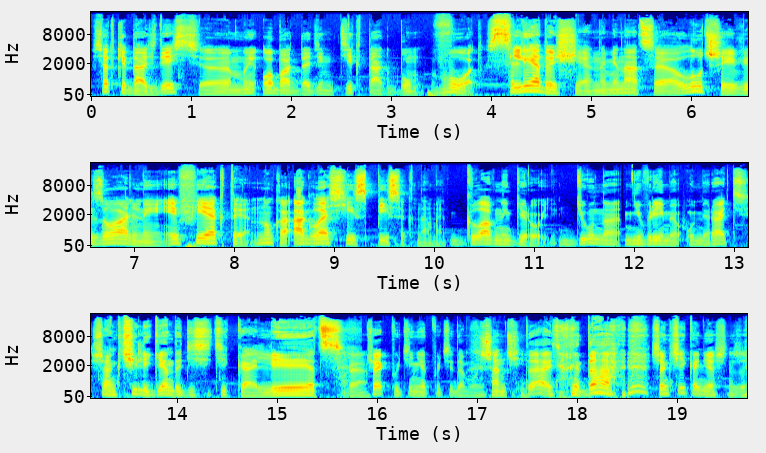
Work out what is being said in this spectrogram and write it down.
Все-таки да, здесь э, мы оба отдадим тик-так-бум. Вот. Следующая номинация лучшие визуальные эффекты. Ну-ка, огласи список нам это. Главный герой. Дюна, не время умирать. Шанг-Чи, легенда десяти колец. Да. Человек пути нет, пути домой. Шанчи. Да, да, Шанг-Чи, конечно же.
